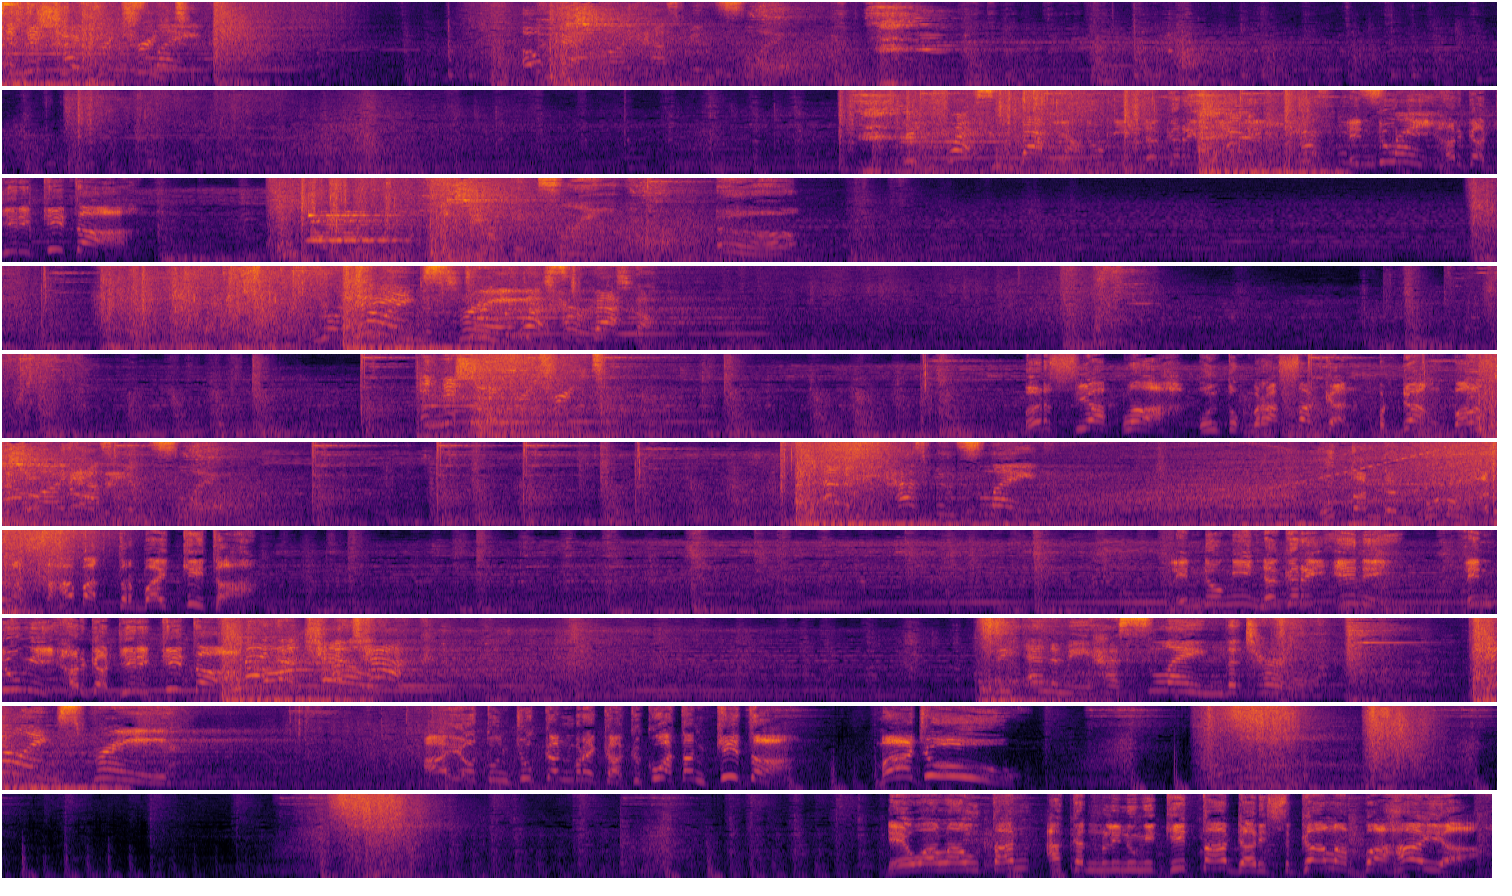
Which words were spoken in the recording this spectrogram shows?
Initiate retreat! Lindungi harga diri kita. You have been slain. You're killing spree. Request backup. Initiate Bersiaplah untuk merasakan pedang balas dendam kami. Hutan dan gunung adalah sahabat terbaik kita. Lindungi negeri ini. Lindungi harga diri kita. Mega attack. Has slain the turtle. Killing spree. Ayo tunjukkan mereka kekuatan kita. Maju! Dewa Lautan akan melindungi kita dari segala bahaya.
